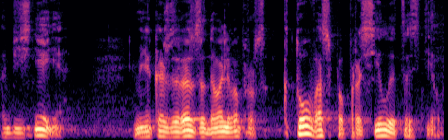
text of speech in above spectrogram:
объяснения. Мне каждый раз задавали вопрос, кто вас попросил это сделать?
